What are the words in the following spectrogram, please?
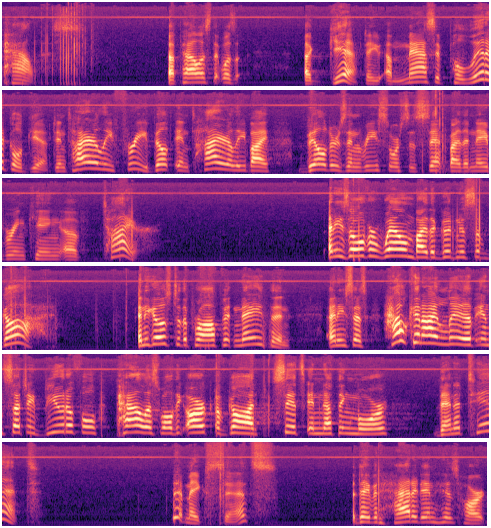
palace. A palace that was a gift, a, a, massive political gift, entirely free, built entirely by builders and resources sent by the neighboring king of Tyre. And he's overwhelmed by the goodness of God. And he goes to the prophet Nathan and he says, How can I live in such a beautiful palace while the ark of God sits in nothing more than a tent? That makes sense. David had it in his heart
